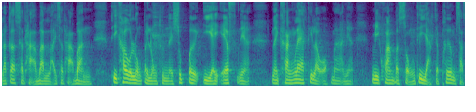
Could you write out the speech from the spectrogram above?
แล้วก็สถาบันหลายสถาบัน ที่เข้าลงไปลงทุนใน Super EIF เนี่ยในครั้งแรกที่เราออกมาเนี่ยมีความประสงค์ที่อยากจะเพิ่มสัด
